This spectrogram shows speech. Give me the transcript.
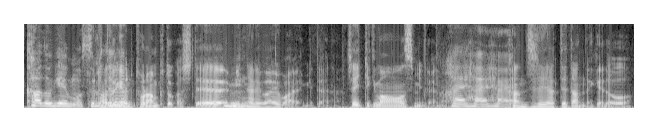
カードゲームをするカードゲームトランプとかしてうんみんなでワイワイみたいな、じゃあ行ってきますみたいなはいはいはい。感じでやってたんだけど、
